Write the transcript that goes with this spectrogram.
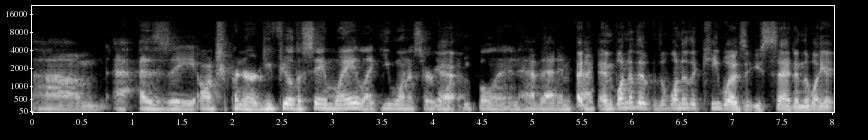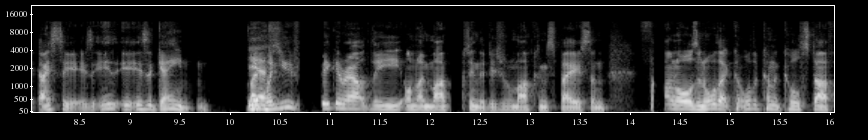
um as a entrepreneur do you feel the same way like you want to serve yeah. more people and, have that impact and, and, one of the, the one of the keywords that you said and the way i see it is is, is a game like yes. when you figure out the online marketing the digital marketing space and funnels and all that all the kind of cool stuff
